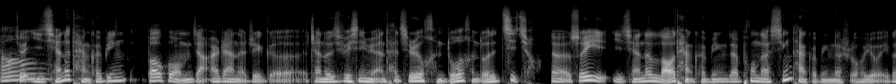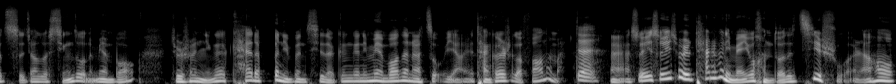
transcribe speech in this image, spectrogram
哦，就以前的坦克兵，包括我们讲二战的这个战斗机飞行员，它其实有很多很多的技巧。呃，所以以前的老坦克兵在碰到新坦克兵的时候，有一个词叫做“行走的面包”，就是说你那个开的蹦里蹦气的，跟跟那面包在那走一样。因为坦克是个方的嘛，对，哎，所以所以就是它这个里面有很多的技术，然后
